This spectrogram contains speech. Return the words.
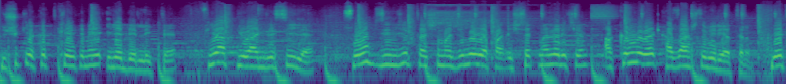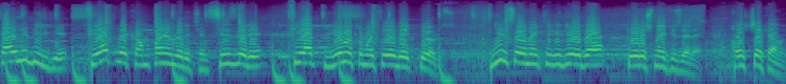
düşük yakıt tüketimi ile birlikte fiyat güvencesiyle soğuk zincir taşımacılığı yapan işletmeler için akıllı ve kazançlı bir yatırım. Detaylı bilgi, fiyat ve kampanyalar için sizleri Fiat Yön Otomotiv'e bekliyoruz. Bir sonraki videoda görüşmek üzere. Hoşçakalın.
